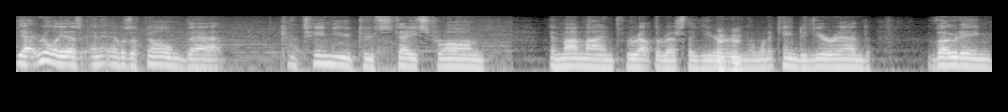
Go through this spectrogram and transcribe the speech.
Yeah, it really is, and it was a film that continued to stay strong in my mind throughout the rest of the year. You know, when it came to year end voting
